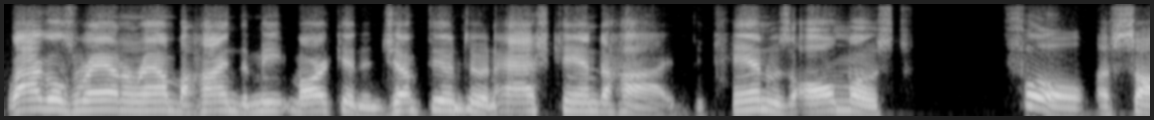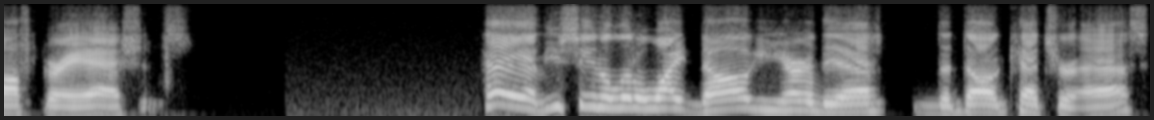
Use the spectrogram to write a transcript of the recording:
Waggles ran around behind the meat market and jumped into an ash can to hide. The can was almost full of soft gray ashes. Hey, have you seen a little white dog? He heard the, the dog catcher ask.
